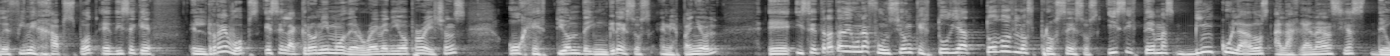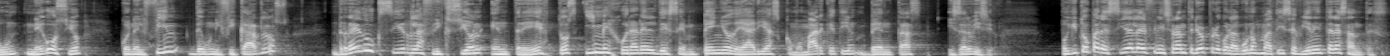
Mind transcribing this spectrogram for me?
define HubSpot. Eh, dice que el RevOps es el acrónimo de Revenue Operations o gestión de ingresos en español. Eh, y se trata de una función que estudia todos los procesos y sistemas vinculados a las ganancias de un negocio con el fin de unificarlos, reducir la fricción entre estos y mejorar el desempeño de áreas como marketing, ventas y servicio. Poquito parecida a la definición anterior, pero con algunos matices bien interesantes.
